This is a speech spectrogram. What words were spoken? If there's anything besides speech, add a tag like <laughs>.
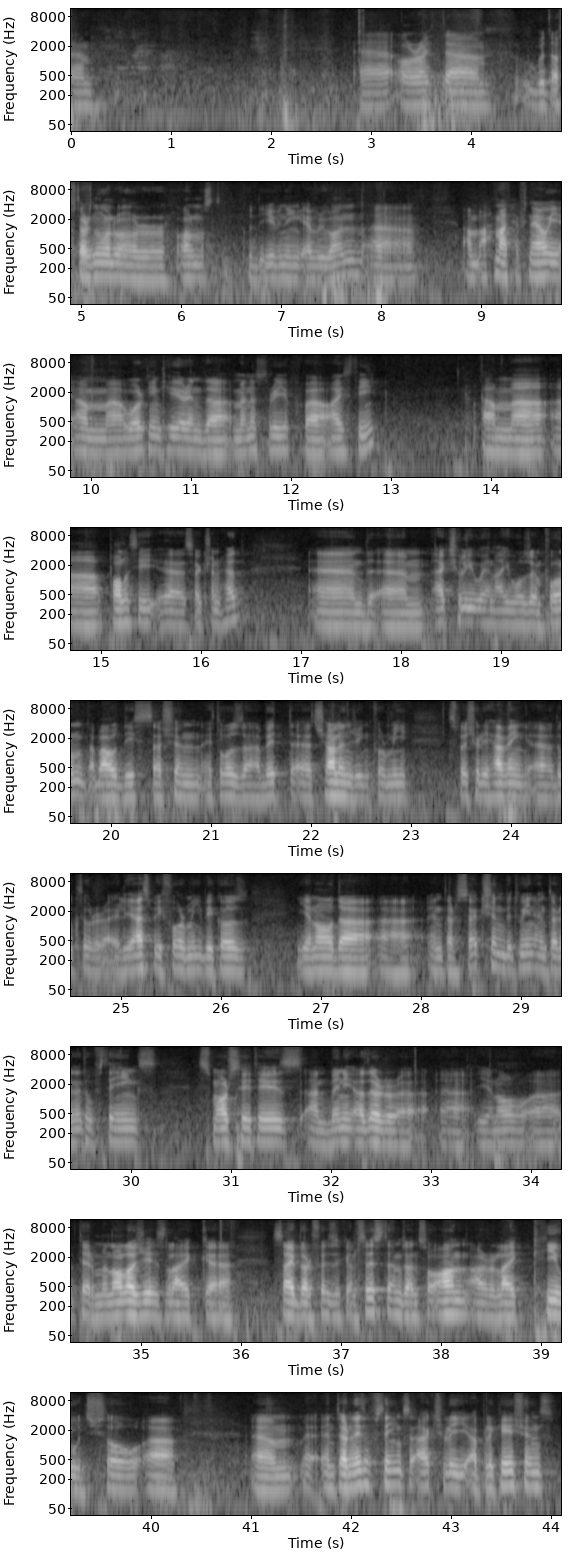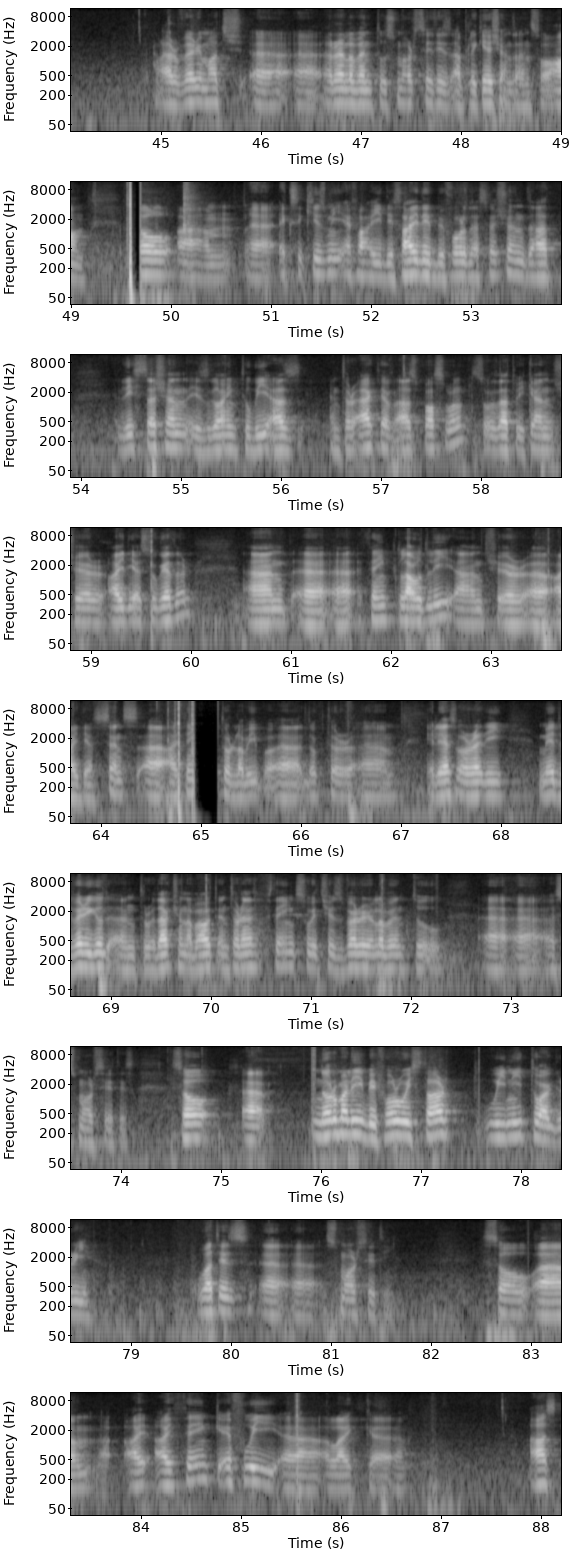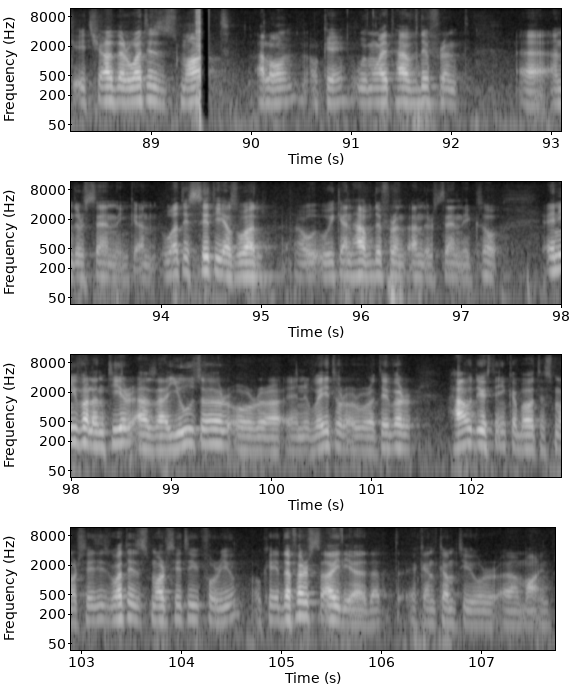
Um, uh, all right. Um, good afternoon or almost good evening, everyone. Uh, I'm Ahmad Hafnawi. I'm uh, working here in the Ministry of uh, ICT. I'm uh, uh, policy uh, section head. And um, actually, when I was informed about this session, it was a bit uh, challenging for me, especially having Dr. Elias before me, because you know the uh, intersection between Internet of Things, smart cities, and many other uh, uh, you know uh, terminologies like uh, cyber physical systems and so on are like huge. So. Uh, um, Internet of Things actually applications are very much relevant to smart cities applications and so on. So um, excuse me if I decided before the session that this session is going to be as interactive as possible so that we can share ideas together and uh, uh, think loudly and share uh, ideas. Since I think Dr. Labib, Dr. Um, Elias already made very good introduction about Internet of Things, which is very relevant to uh, uh, smart cities. So uh, normally, before we start, we need to agree. What is uh, smart city? So um, I, I think if we uh, like uh, ask each other what is smart alone, okay, we might have different uh, understanding. And what is city as well? Uh, we can have different understanding. So any volunteer as a user or uh, innovator or whatever, how do you think about smart cities? What is smart city for you? Okay, the first idea that can come to your uh, mind.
